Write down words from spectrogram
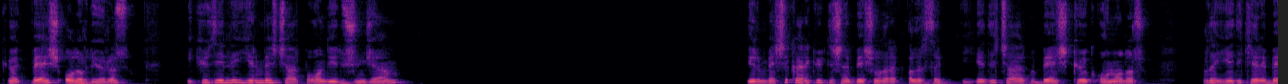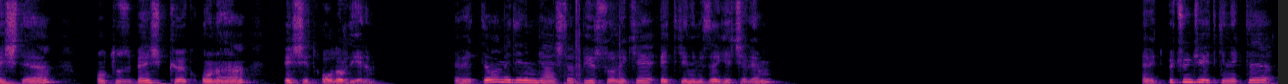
kök 5 olur diyoruz. 250 25 çarpı 10 diye düşüneceğim. 25'i karekök dışına 5 olarak alırsak 7 çarpı 5 kök 10 olur. Burada 7 kere 5 de 35 kök 10'a eşit olur diyelim. Evet devam edelim gençler. Bir sonraki etkinimize geçelim. Evet, üçüncü etkinlikte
